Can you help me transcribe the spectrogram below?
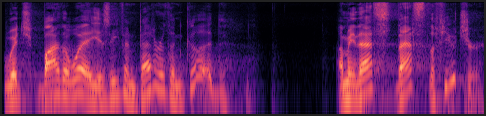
Which, by the way, is even better than good. I mean, that's, that's the future.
